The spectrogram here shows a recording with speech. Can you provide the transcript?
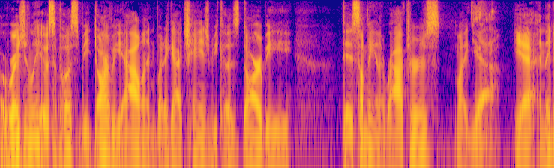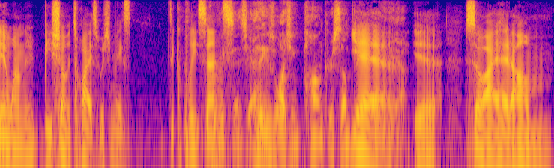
Originally, it was supposed to be Darby Allin, but it got changed because Darby did something in the Raptors. Like, Yeah, yeah, and they didn't want him to be shown twice, which makes the complete sense. perfect sense. Yeah, I think he was watching Punk or something. Yeah, yeah. So I had um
